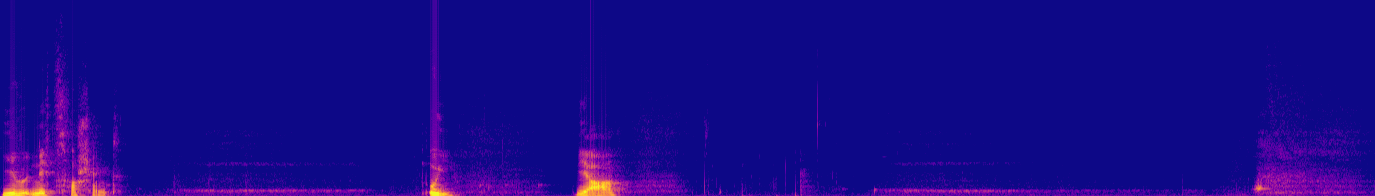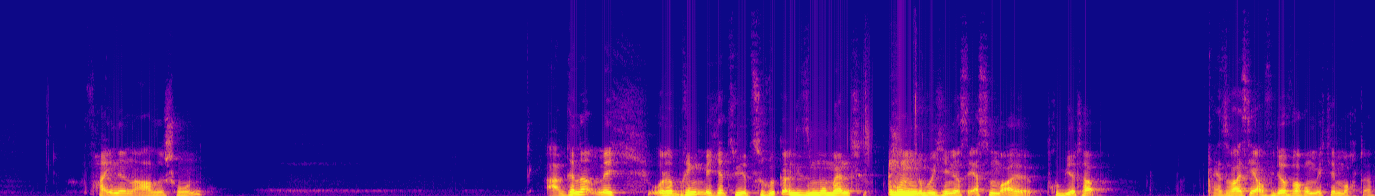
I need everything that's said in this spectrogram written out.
Hier wird nichts verschenkt. Ui. Ja. Feine Nase schon. Erinnert mich oder bringt mich jetzt wieder zurück an diesen Moment, wo ich ihn das erste Mal probiert habe. Jetzt weiß ich auch wieder, warum ich den mochte.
